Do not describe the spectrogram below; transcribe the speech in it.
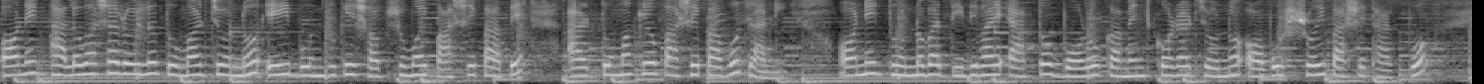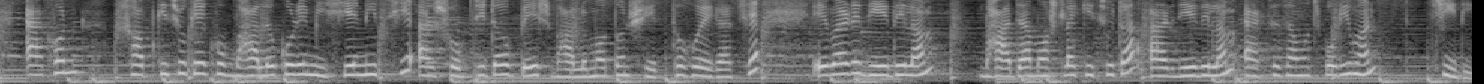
অনেক ভালোবাসা রইল তোমার জন্য এই বন্ধুকে সবসময় পাশে পাবে আর তোমাকেও পাশে পাবো জানি। অনেক ধন্যবাদ দিদিভাই এত বড় কমেন্ট করার জন্য অবশ্যই পাশে থাকব। এখন সব কিছুকে খুব ভালো করে মিশিয়ে নিচ্ছি আর সবজিটাও বেশ ভালো মতন সেদ্ধ হয়ে গেছে। এবারে দিয়ে দিলাম ভাজা মশলা কিছুটা আর দিয়ে দিলাম এক চা চামচ পরিমাণ চিনি।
